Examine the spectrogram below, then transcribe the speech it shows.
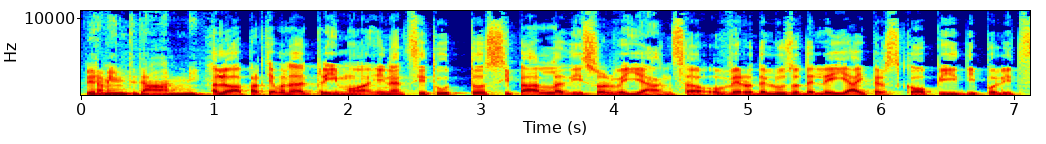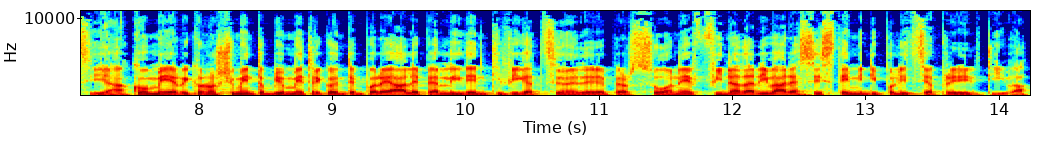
veramente da anni. Allora, partiamo dal primo. Innanzitutto si parla di sorveglianza, ovvero dell'uso dell'AI per scopi di polizia, come il riconoscimento biometrico in tempo reale per l'identificazione delle persone, fino ad arrivare a sistemi di polizia predittiva,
